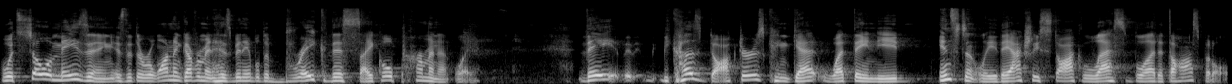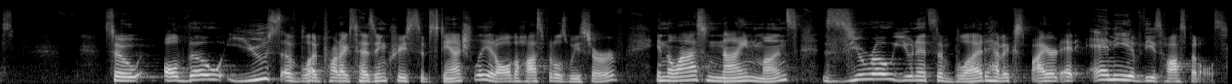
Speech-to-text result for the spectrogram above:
What's so amazing is that the Rwandan government has been able to break this cycle permanently. They, because doctors can get what they need instantly, they actually stock less blood at the hospitals. So, although use of blood products has increased substantially at all the hospitals we serve, in the last nine months, zero units of blood have expired at any of these hospitals.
